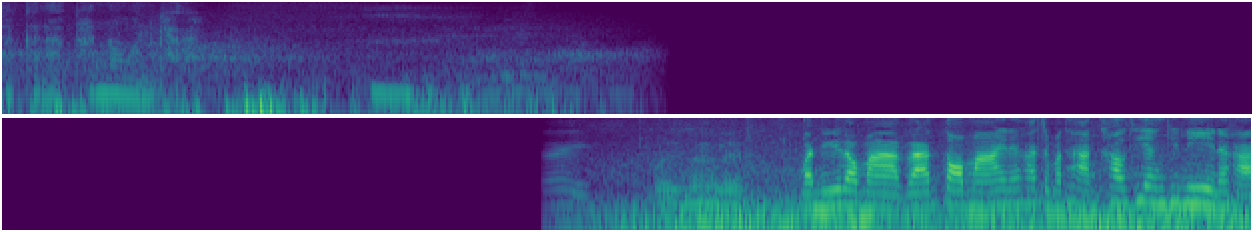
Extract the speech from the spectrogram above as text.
สักการะพระนอนค่ะอืมเฮ้ยไปนั่งเลยวันนี้เรามาร้านต่อไม้นะคะ จะมาทานข้าวเที่ยงที่นี่นะคะ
